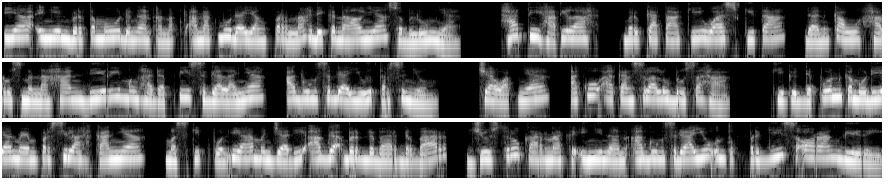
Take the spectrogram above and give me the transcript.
Ia ingin bertemu dengan anak-anak muda yang pernah dikenalnya sebelumnya. Hati-hatilah, berkata Kiwas kita, dan kau harus menahan diri menghadapi segalanya, Agung Sedayu tersenyum. Jawabnya, aku akan selalu berusaha. Ki Gede pun kemudian mempersilahkannya, meskipun ia menjadi agak berdebar-debar, justru karena keinginan Agung Sedayu untuk pergi seorang diri.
